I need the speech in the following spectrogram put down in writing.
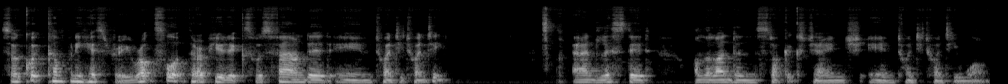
So a quick company history. Roquefort Therapeutics was founded in 2020 and listed on the London Stock Exchange in 2021.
